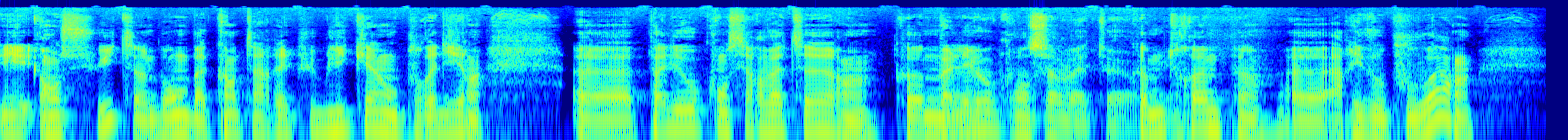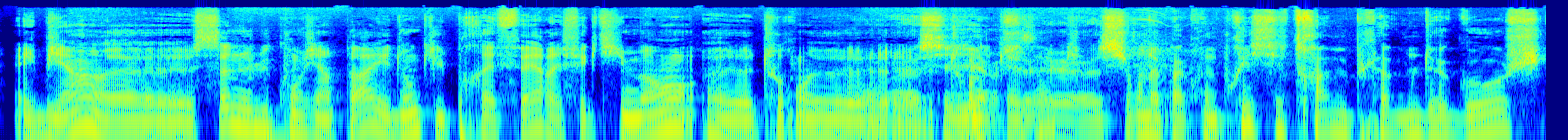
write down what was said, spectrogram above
et ensuite bon bah quand un républicain on pourrait dire euh, paléoconservateur comme paléoconservateur comme Trump arrive au pouvoir eh bien, euh, ça ne lui convient pas et donc il préfère effectivement euh, tour, euh, euh si on n'a pas compris, c'est Trump l'homme de gauche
